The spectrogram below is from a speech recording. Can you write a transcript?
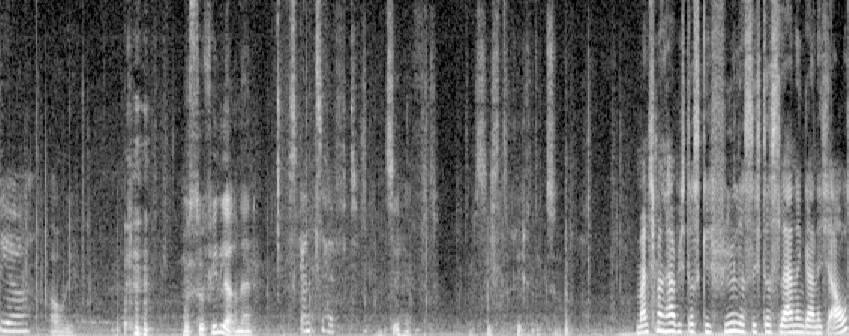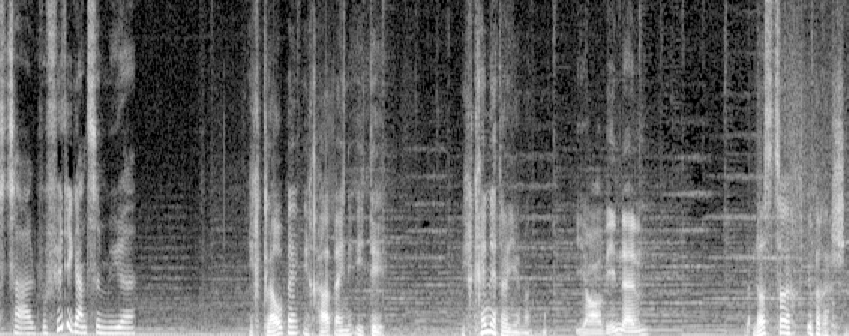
Ja, Aui. Musst du viel lernen. das ganze Heft. Das ganze Heft. Das ist richtig so. Manchmal habe ich das Gefühl, dass sich das Lernen gar nicht auszahlt. Wofür die ganze Mühe? Ich glaube, ich habe eine Idee. Ich kenne da jemanden. Ja, wen denn? Lasst euch überraschen.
